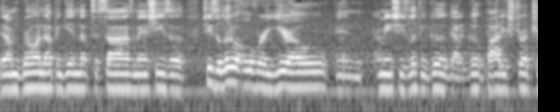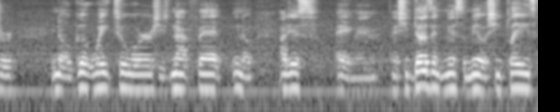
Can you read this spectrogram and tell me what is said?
that I'm growing up and getting up to size, man. She's a she's a little over a year old and I mean she's looking good, got a good body structure, you know, good weight to her. She's not fat, you know. I just hey man. And she doesn't miss a meal. She plays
